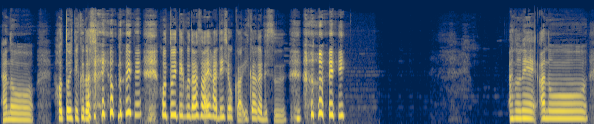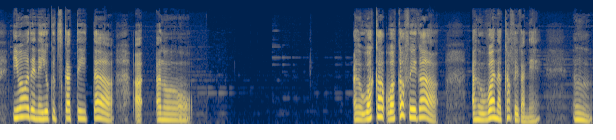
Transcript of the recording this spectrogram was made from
あのほっといてください。ほっといて、ほっといてください派でしょうか？いかがです？はい。あのね、あのー、今までね、よく使っていた、あ、あのあの、和カ、和カフェが、あの、和なカフェがね、うん、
